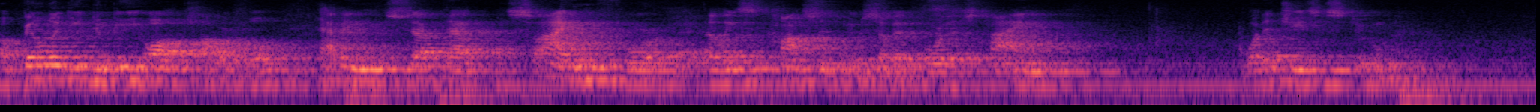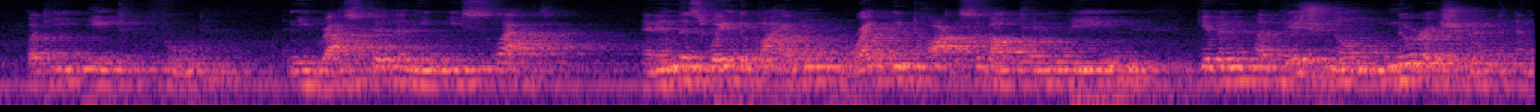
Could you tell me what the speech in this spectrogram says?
ability to be all-powerful, having set that aside for at least constant use of it for this time, what did Jesus do? But he ate food, and he rested, and he, he slept. And in this way, the Bible rightly talks about him being given additional nourishment and,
